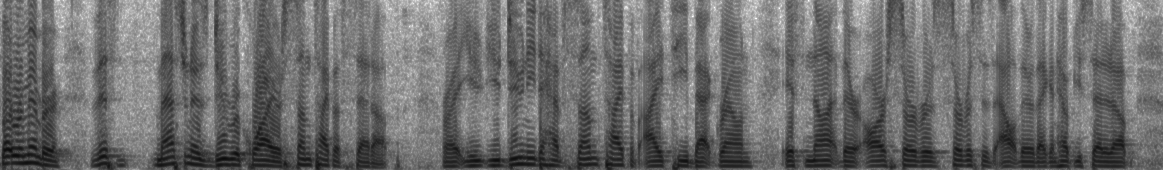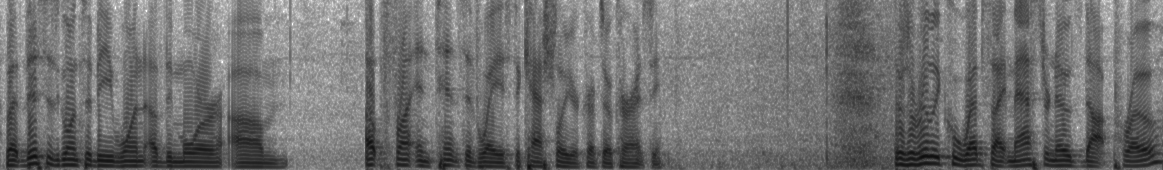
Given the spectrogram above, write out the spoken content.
But remember, this masternodes do require some type of setup, right? You, you do need to have some type of IT background. If not, there are servers, services out there that can help you set it up. But this is going to be one of the more um, upfront intensive ways to cash flow your cryptocurrency. There's a really cool website, masternodes.pro,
